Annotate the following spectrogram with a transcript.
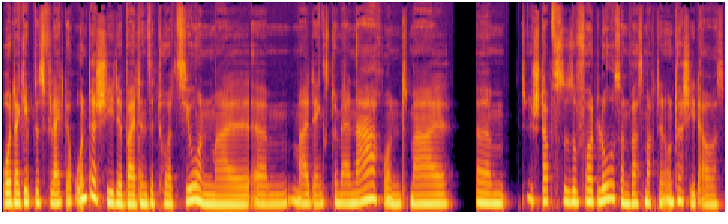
Oder gibt es vielleicht auch Unterschiede bei den Situationen? Mal, ähm, mal denkst du mehr nach und mal ähm, stapfst du sofort los und was macht den Unterschied aus?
